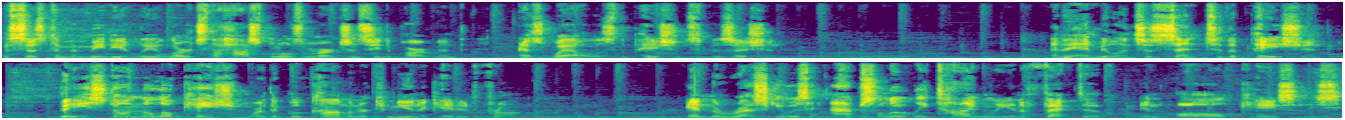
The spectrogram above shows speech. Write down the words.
The system immediately alerts the hospital's emergency department as well as the patient's physician. An ambulance is sent to the patient based on the location where the glucometer communicated from. And the rescue is absolutely timely and effective in all cases.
